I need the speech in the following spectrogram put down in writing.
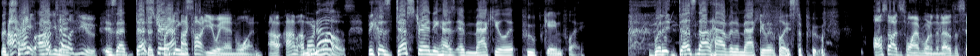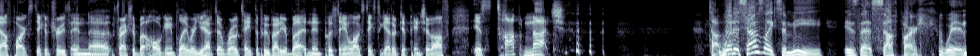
the I, Trump hey, I'm telling you, is that Death the trap Stranding I caught you in one. I, I, I've already No. this. because Death Stranding has immaculate poop gameplay, but it does not have an immaculate place to poop. Also, I just want everyone to know the South Park Stick of Truth and uh, Fractured Butthole gameplay, where you have to rotate the poop out of your butt and then push the analog sticks together to pinch it off, is top notch. top What it sounds like to me is that South Park wins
